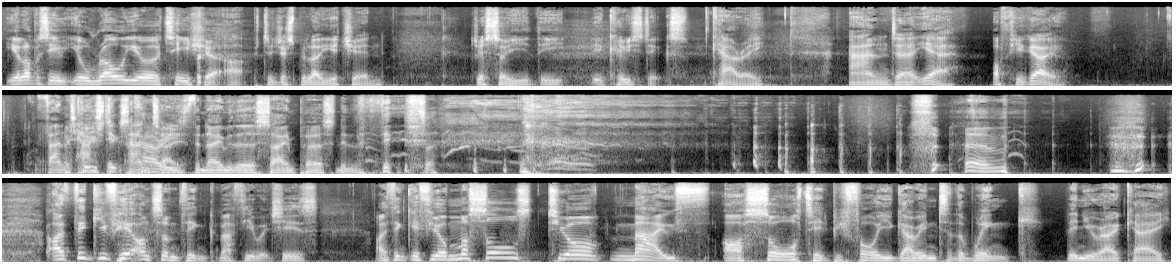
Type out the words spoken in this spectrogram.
you'll obviously you'll roll your t-shirt up to just below your chin, just so you, the, the acoustics carry, and uh, yeah, off you go. Fantastic Acoustics panto. carries the name of the sound person in the theatre. um, I think you've hit on something, Matthew, which is I think if your muscles to your mouth are sorted before you go into the wink, then you're okay.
